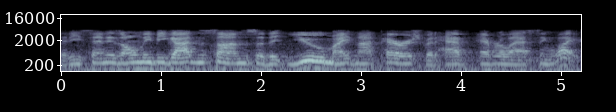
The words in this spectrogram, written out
that he sent his only begotten Son so that you might not perish but have everlasting life?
